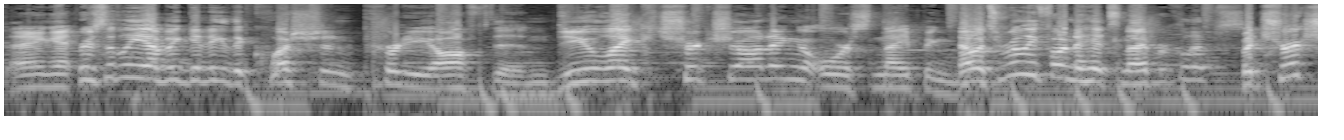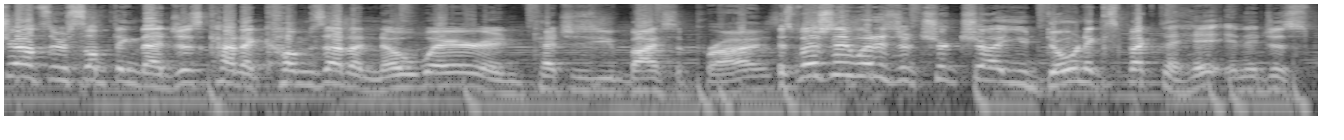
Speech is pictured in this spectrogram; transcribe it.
Dang it. Recently, I've been getting the question pretty often. Do you like trick shotting or sniping? Now, it's really fun to hit sniper clips, but trick shots are something that just kind of comes out of nowhere and catches you by surprise. Especially when it's a trick shot you don't expect to hit and it just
